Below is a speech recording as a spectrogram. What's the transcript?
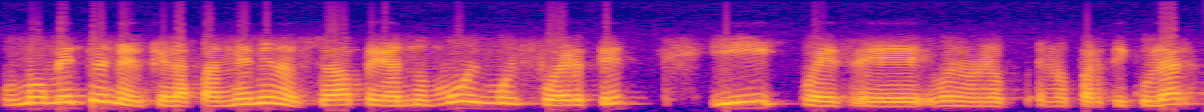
un momento en el que la pandemia nos estaba pegando muy, muy fuerte y pues, eh, bueno, en lo, en lo particular,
